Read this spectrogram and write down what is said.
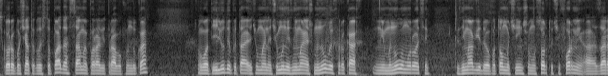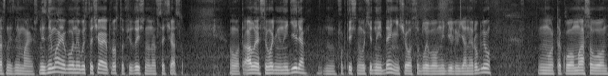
скоро початок листопада, саме пора відправок фундука. От, і люди питають у мене, чому не знімаєш в минулих роках і в минулому році. Знімав відео по тому чи іншому сорту чи формі, а зараз не знімаєш. Не знімаю, бо не вистачає просто фізично на все часу. От, але сьогодні неділя, фактично вихідний день, нічого особливого в неділю я не роблю. От, такого масового.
